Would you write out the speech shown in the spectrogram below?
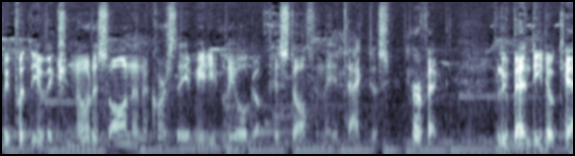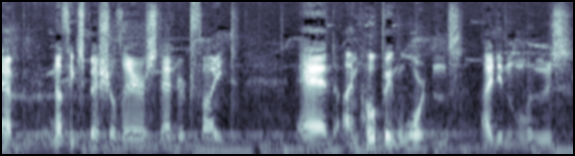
we put the eviction notice on, and of course, they immediately all got pissed off and they attacked us. Perfect. Blue Bandito camp, nothing special there, standard fight. And I'm hoping Wharton's I didn't lose.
